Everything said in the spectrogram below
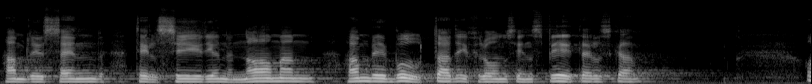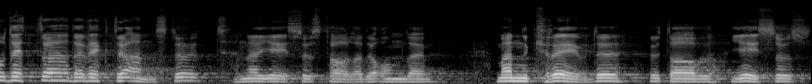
Han blev sänd till Syrien, Naman. Han blev botad ifrån sin spetälska. Och detta det väckte anstöt när Jesus talade om det. Man krävde utav Jesus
